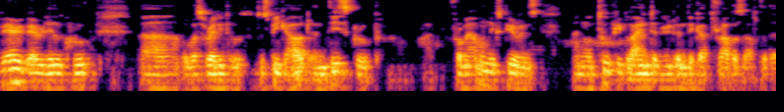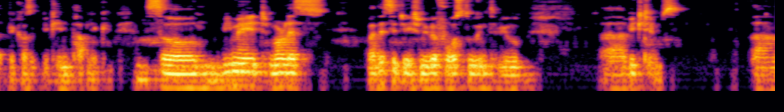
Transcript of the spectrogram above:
very very little group uh, who was ready to to speak out, and this group, from our own experience, I know two people I interviewed and they got troubles after that because it became public. So we made more or less by this situation we were forced to interview uh, victims, uh,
